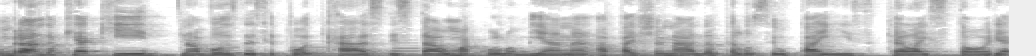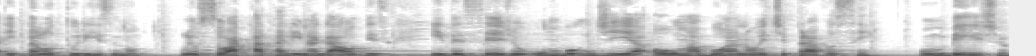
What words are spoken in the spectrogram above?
Lembrando que aqui na voz desse podcast está uma colombiana apaixonada pelo seu país, pela história e pelo turismo. Eu sou a Catalina Galves e desejo um bom dia ou uma boa noite para você. Um beijo.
